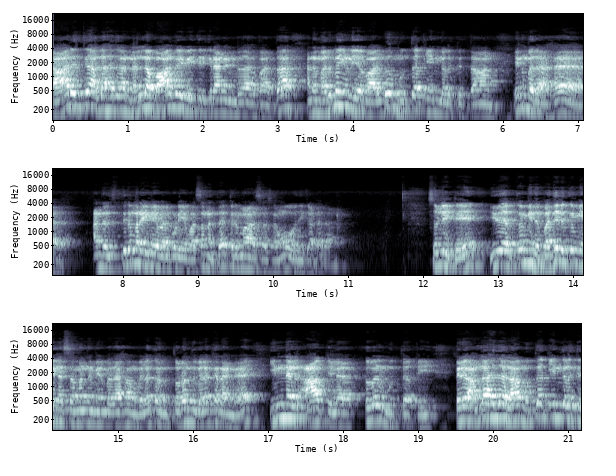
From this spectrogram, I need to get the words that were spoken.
யாருக்கு அல்லாஹத்துல நல்ல வாழ்வை வைத்திருக்கிறான் என்பதாக பார்த்தா அந்த மறுமையுடைய வாழ்வு முத்தகீன்களுக்கு தான் என்பதாக அந்த திருமறையிலே வரக்கூடிய வசனத்தை பெருமாள் சாசகம் ஓதி காட்டுறாங்க. சொல்லிட்டு இதற்கும் இந்த பதிலுக்கும் என்ன சம்பந்தம் என்பதாக அவங்க விளக்கம் தொடர்ந்து விளக்குறாங்க. இன்னல் ஆக்கில புகழ் முத்தகி. பிறகு அல்லாஹாலா முத்தகீன்களுக்கு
